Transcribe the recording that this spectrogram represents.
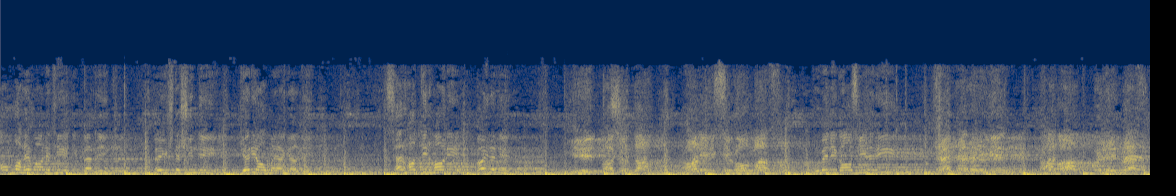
Allah emaneti edip verdik. Ve işte şimdi geri almaya geldik. Serhaddin hali böyledir. Yiğit başından hali eksik olmaz. Rumeli gazileri Kelle verilir kalba ölülmez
